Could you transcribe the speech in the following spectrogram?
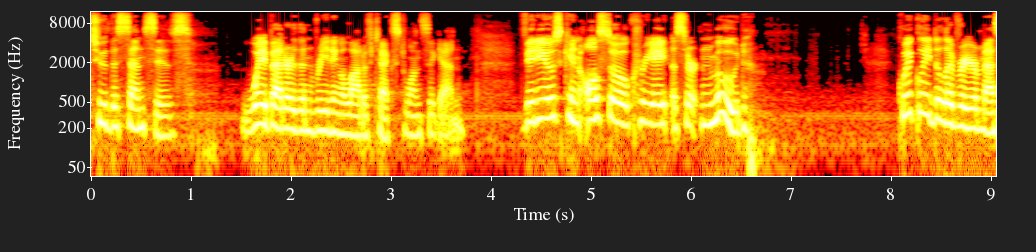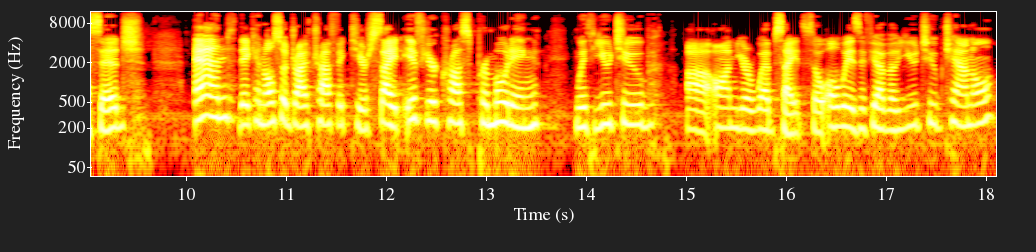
to the senses, way better than reading a lot of text once again. Videos can also create a certain mood, quickly deliver your message, and they can also drive traffic to your site if you're cross-promoting with YouTube uh, on your website. So always, if you have a YouTube channel,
